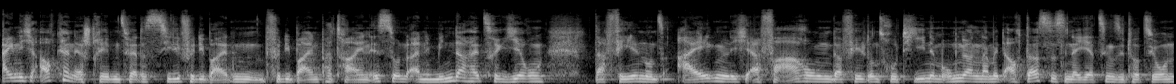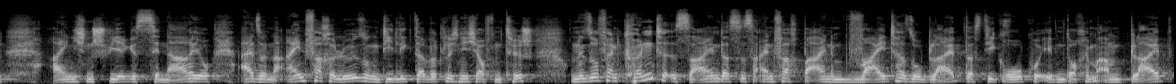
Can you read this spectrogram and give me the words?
eigentlich auch kein erstrebenswertes Ziel für die beiden, für die beiden Parteien ist. Und eine Minderheitsregierung, da fehlen uns eigentlich Erfahrungen, da fehlt uns Routine im Umgang damit. Auch das ist in der jetzigen Situation eigentlich ein schwieriges Szenario. Also eine einfache Lösung, die liegt da wirklich nicht auf dem Tisch. Und insofern könnte es sein, dass es einfach bei einem weiter so bleibt, dass die GroKo eben doch im Amt bleibt,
